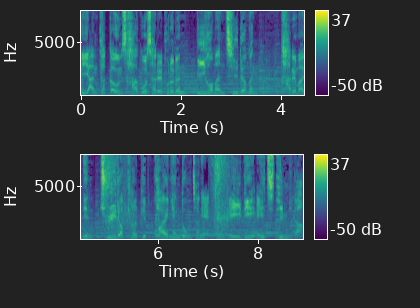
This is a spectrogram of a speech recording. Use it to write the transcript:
이 안타까운 사고사를 부르는 위험한 질병은 다름 아닌 주의력 결핍 과잉 행동 장애 ADHD입니다.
